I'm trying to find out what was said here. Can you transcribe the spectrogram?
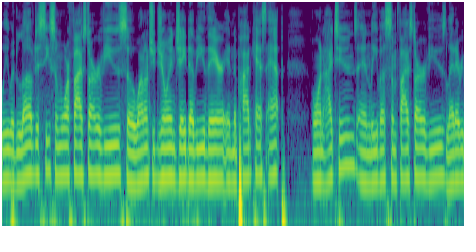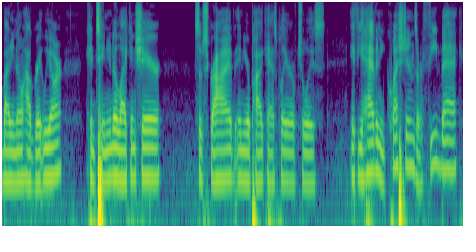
We would love to see some more five star reviews. So why don't you join JW there in the podcast app on iTunes and leave us some five star reviews. Let everybody know how great we are. Continue to like and share. Subscribe in your podcast player of choice. If you have any questions or feedback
